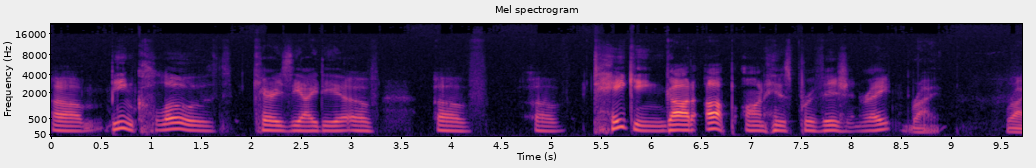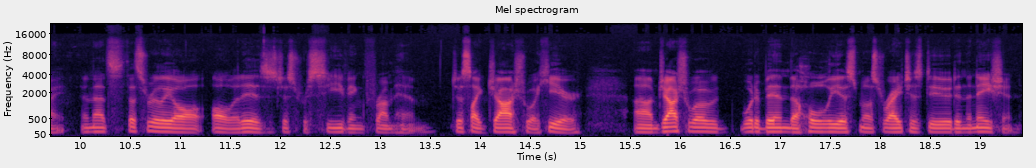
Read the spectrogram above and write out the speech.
um, being clothed carries the idea of of of taking God up on His provision, right? Right. Right. And that's that's really all all it is, is just receiving from him. Just like Joshua here. Um, Joshua would, would have been the holiest, most righteous dude in the nation.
